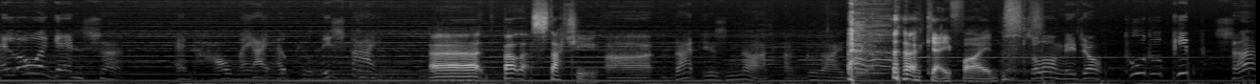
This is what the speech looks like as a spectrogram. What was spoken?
Hello again, sir. And how may I help you this time? Uh, about that statue. Uh, that is not a good idea. okay, fine. so long, Nejo. Toodle peep, sir.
